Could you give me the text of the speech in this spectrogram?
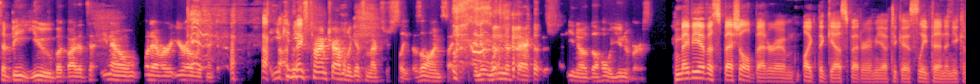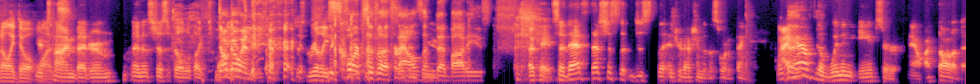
to be you. But by the time, you know, whatever, you're overthinking. You can use time travel to get some extra sleep. Is all I'm saying, and it wouldn't affect, you know, the whole universe. Maybe you have a special bedroom, like the guest bedroom, you have to go sleep in, and you can only do it Your once. time bedroom, and it's just filled with like. Don't go in there. Just really the corpse of a thousand you. dead bodies. Okay, so that's that's just the, just the introduction to the sort of thing. I have the winning answer now. I thought of it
